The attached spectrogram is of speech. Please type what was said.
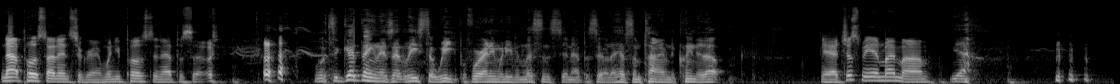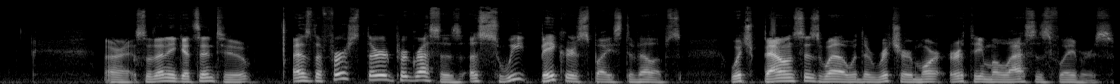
not post on Instagram when you post an episode. Well, it's a good thing there's at least a week before anyone even listens to an episode. I have some time to clean it up. yeah, just me and my mom. Yeah. All right, so then he gets into as the first third progresses, a sweet baker's spice develops, which balances well with the richer, more earthy molasses flavors.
